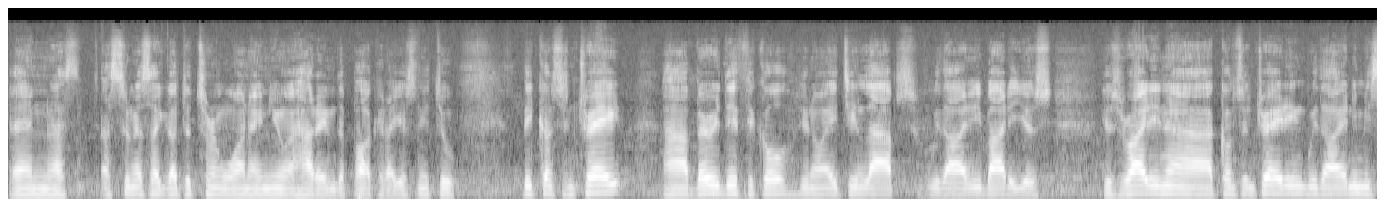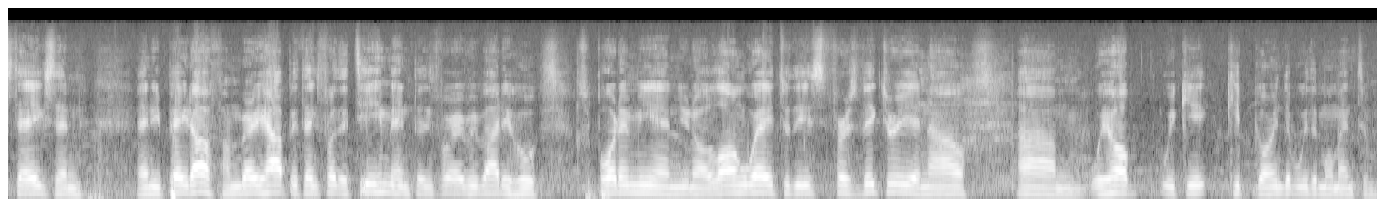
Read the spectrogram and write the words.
And as, as soon as I got to turn one, I knew I had it in the pocket. I just need to be concentrate. Uh, very difficult, you know, 18 laps without anybody just just riding, uh, concentrating without any mistakes, and and it paid off. I'm very happy. Thanks for the team and thanks for everybody who supported me. And you know, a long way to this first victory, and now um, we hope we keep keep going with the momentum.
